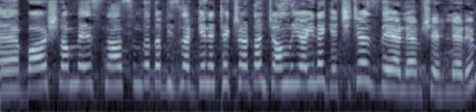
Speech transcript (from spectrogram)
e, bağışlanma esnasında da bizler gene tekrardan canlı yayına geçeceğiz değerli hemşehrilerim.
